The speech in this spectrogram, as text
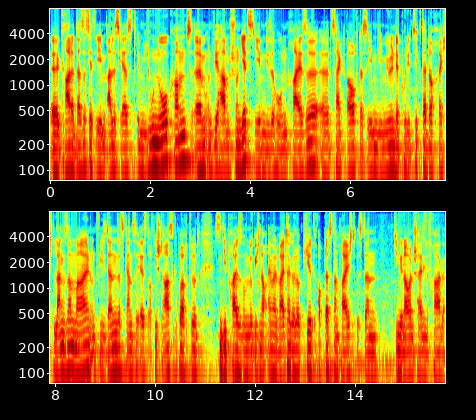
Äh, gerade, dass es jetzt eben alles erst im Juni kommt ähm, und wir haben schon jetzt eben diese hohen Preise, äh, zeigt auch, dass eben die Mühlen der Politik da doch recht langsam malen und wie dann das Ganze erst auf die Straße gebracht wird, sind die Preise womöglich noch einmal weiter galoppiert. Ob das dann reicht, ist dann die genau entscheidende Frage.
